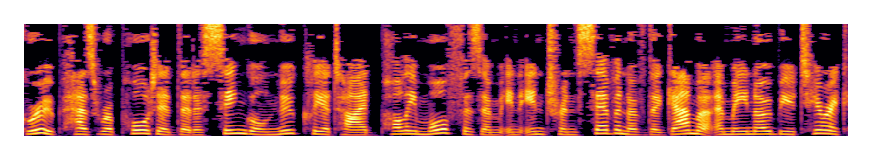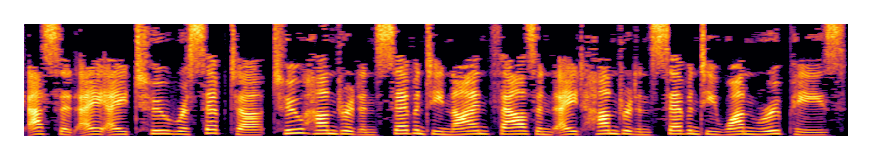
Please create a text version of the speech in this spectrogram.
group has reported that a single nucleotide polymorphism in intron 7 of the gamma-aminobutyric acid AA2 receptor 279,871 rupees,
